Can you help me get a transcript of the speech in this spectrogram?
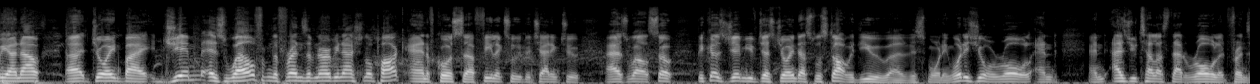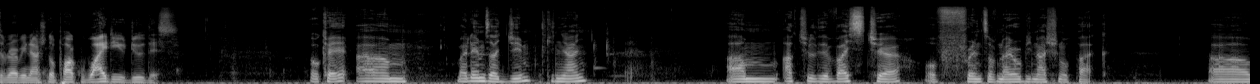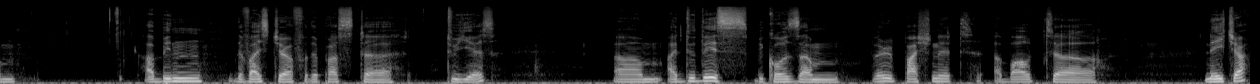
We are now uh, joined by Jim as well from the Friends of Nairobi National Park, and of course uh, Felix, who we've been chatting to as well. So, because Jim, you've just joined us, we'll start with you uh, this morning. What is your role, and and as you tell us that role at Friends of Nairobi National Park, why do you do this? Okay. Um, my name's Jim Kinyany. I'm actually the vice chair of Friends of Nairobi National Park. Um, I've been the vice chair for the past uh, two years. Um, I do this because I'm very passionate about uh, nature.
